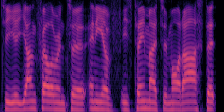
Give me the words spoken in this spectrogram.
to your young fella and to any of his teammates who might ask that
